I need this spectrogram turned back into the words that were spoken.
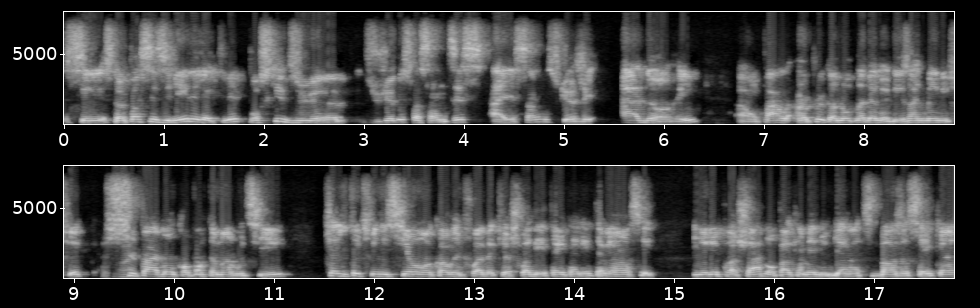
c'est c'est un possédien l'électrique. Pour ce qui est du, euh, du GB70 à essence, que j'ai adoré, euh, on parle un peu comme l'autre modèle, un design magnifique, super bon comportement routier, qualité de finition, encore une fois, avec le choix des teintes à l'intérieur, c'est irréprochable. On parle quand même d'une garantie de base de 5 ans,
